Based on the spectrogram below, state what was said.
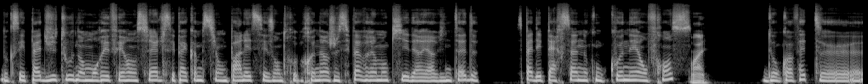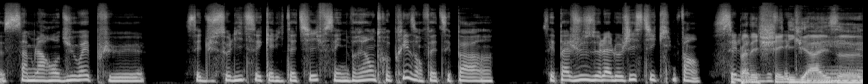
Donc c'est pas du tout dans mon référentiel. C'est pas comme si on parlait de ces entrepreneurs. Je sais pas vraiment qui est derrière Vinted. C'est pas des personnes qu'on connaît en France. Ouais. Donc en fait, euh, ça me l'a rendu ouais plus. C'est du solide, c'est qualitatif, c'est une vraie entreprise en fait. C'est pas. C'est pas juste de la logistique. Enfin, C'est pas des shady guys mais euh,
